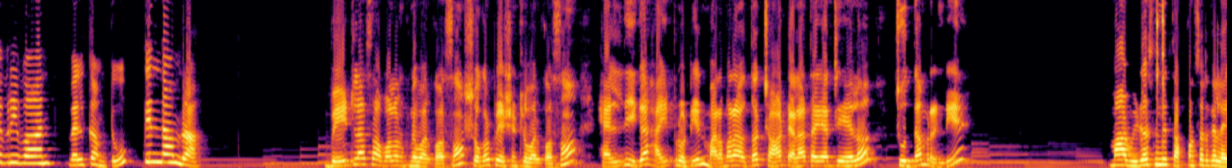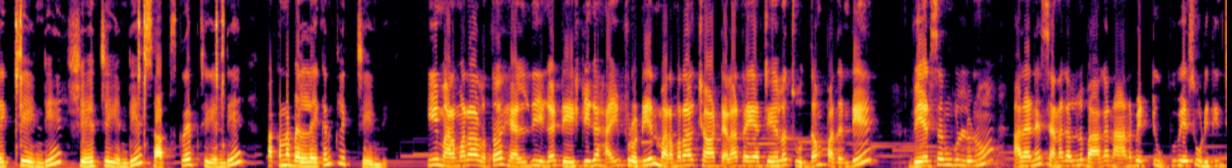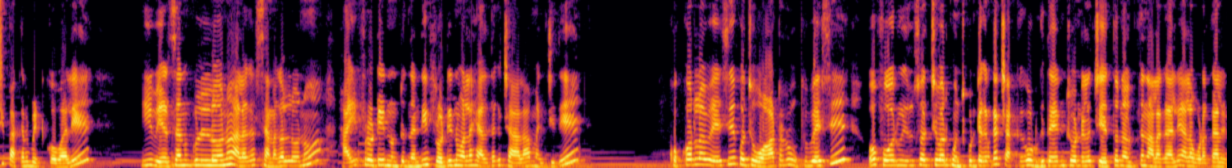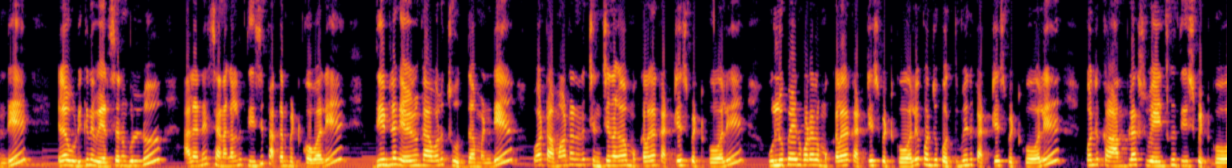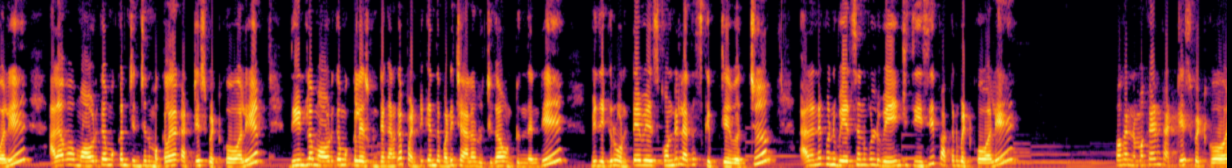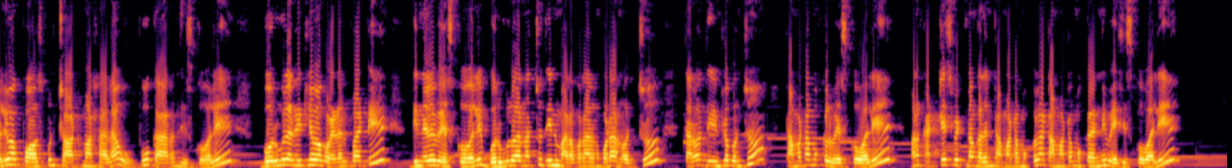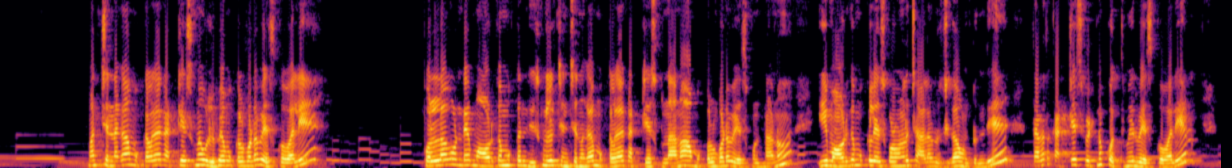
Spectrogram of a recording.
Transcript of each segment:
Everyone welcome to తిందాం రా weight loss అవ్వాలనుకునే వారి కోసం షుగర్ పేషెంట్ల వారి కోసం హెల్దీగా హై ప్రోటీన్ మరమరాలతో చాట్ ఎలా తయారు చేయాలో చూద్దాం రండి. మా వీడియోస్ని మీరు తప్పనిసరిగా లైక్ చేయండి షేర్ చేయండి సబ్స్క్రైబ్ చేయండి పక్కన బెల్ ఐకన్ క్లిక్ చేయండి. ఈ మరమరాలతో హెల్దీగా టేస్టీగా హై ప్రోటీన్ మరమరాల చాట్ ఎలా తయారు చేయాలో చూద్దాం పదండి. వేరుశనగుళ్ళును అలానే శనగలను బాగా నానబెట్టి ఉప్పు వేసి ఉడికించి పక్కన పెట్టుకోవాలి. ఈ వేరుశనగుల్లోను అలాగే శనగల్లోనూ హై ప్రోటీన్ ఉంటుందండి. ఈ ప్రోటీన్ వల్ల హెల్త్కి చాలా మంచిది. కుక్కర్లో వేసి కొంచెం వాటర్ ఉప్పు వేసి ఓ ఫోర్ విజిల్స్ వచ్చే వరకు ఉంచుకుంటే కనుక చక్కగా ఉడుకుతాయని చూడండి. ఇలా చేత్తో నలుపుతూ నలగాలి అలా ఉడకాలండి. ఇలా ఉడికిన వేరుశనగుళ్ళు అలానే శనగలను తీసి పక్కన పెట్టుకోవాలి. దీంట్లోకి ఏమేమి కావాలో చూద్దామండి. ఓ టమాటా అనేది చిన్న చిన్నగా ముక్కలుగా కట్ చేసి పెట్టుకోవాలి. ఉల్లిపాయను కూడా అలా ముక్కలుగా కట్ చేసి పెట్టుకోవాలి. కొంచెం కొత్తిమీర కట్ చేసి పెట్టుకోవాలి. కొంచెం కాన్ఫ్లెక్స్ వేయించుకుని తీసి పెట్టుకోవాలి. అలాగే ఒక మామిడికాయ ముక్కను చిన్న చిన్న ముక్కలుగా కట్ చేసి పెట్టుకోవాలి. దీంట్లో మామిడికాయ ముక్కలు వేసుకుంటే కనుక పంటి కింద పడి చాలా రుచిగా ఉంటుందండి. మీ దగ్గర ఉంటే వేసుకోండి లేకపోతే స్కిప్ చేయవచ్చు. అలానే కొన్ని వేరుశనగుళ్ళు వేయించి తీసి పక్కన పెట్టుకోవాలి. ఒక నిమ్మకాయని కట్ చేసి పెట్టుకోవాలి. ఒక పావు స్పూన్ చాట్ మసాలా ఉప్పు కారం తీసుకోవాలి. బొరుగులు అన్నింటినీ ఒక వెడల్పాటి గిన్నెలో వేసుకోవాలి. బొరుగులు అనొచ్చు దీన్ని మరమరాలను కూడా అనవచ్చు తర్వాత దీంట్లో కొంచెం టమాటా ముక్కలు వేసుకోవాలి. మనం కట్ చేసి పెట్టినాం కదండి టమాటా ముక్కలు ఆ టమాటా ముక్కలన్నీ వేసేసుకోవాలి. మనం చిన్నగా ముక్కలుగా కట్ చేసుకున్న ఉల్లిపాయ ముక్కలు కూడా వేసుకోవాలి. పుల్లగా ఉండే మామిడికాయ ముక్కను తీసుకుని చిన్న చిన్నగా ముక్కలుగా కట్ చేసుకున్నాను. ఆ ముక్కలను కూడా వేసుకుంటున్నాను. ఈ మామిడికాయ ముక్కలు వేసుకోవడం వల్ల చాలా రుచిగా ఉంటుంది. తర్వాత కట్ చేసి పెట్టిన కొత్తిమీర వేసుకోవాలి.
